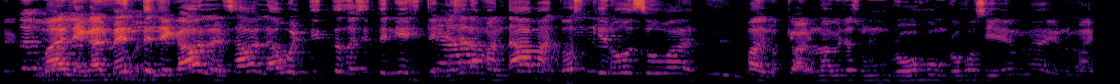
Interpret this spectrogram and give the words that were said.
El- Mae, legalmente llegaba, le alzaba, le daba vueltitas, a ver si tenía, si tenía se la mandaba, mae, todo asqueroso, mae. Mae, lo que vale una birra es un rojo, un rojo 100, mae, y uno, mae,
